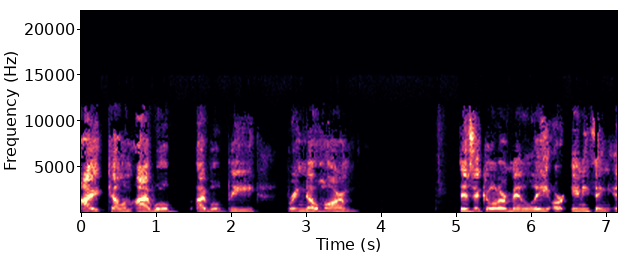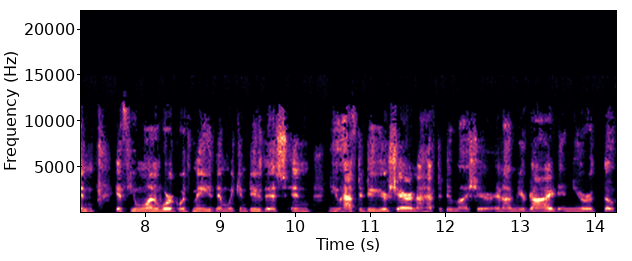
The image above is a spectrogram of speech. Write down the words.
I tell them I will I will be bring no harm. physical or mentally or anything. And if you want to work with me, then we can do this. And you have to do your share and I have to do my share. And I'm your guide and you're the,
